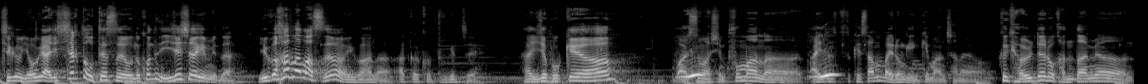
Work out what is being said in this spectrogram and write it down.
지금 여기 아직 시작도 못했어요. 오늘 콘텐츠 이제 시작입니다. 이거 하나 봤어요. 이거 하나. 아까 그거 두 개째. 아 이제 볼게요. 말씀하신 푸마나 아이스스케 삼바 이런 게 인기 많잖아요. 그 결대로 간다면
